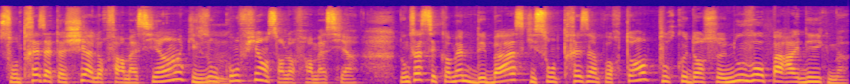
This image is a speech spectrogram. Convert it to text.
sont très attachés à leur pharmacien, qu'ils ont mmh. confiance en leur pharmacien. Donc ça, c'est quand même des bases qui sont très importantes pour que dans ce nouveau paradigme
